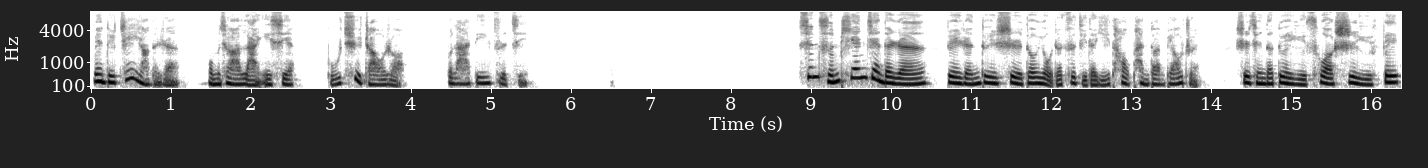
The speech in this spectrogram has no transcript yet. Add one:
面对这样的人，我们就要懒一些，不去招惹，不拉低自己。心存偏见的人，对人对事都有着自己的一套判断标准。事情的对与错、是与非，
